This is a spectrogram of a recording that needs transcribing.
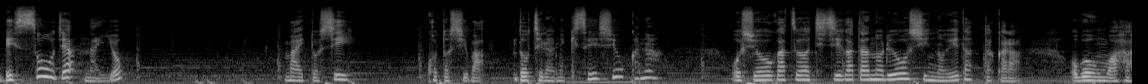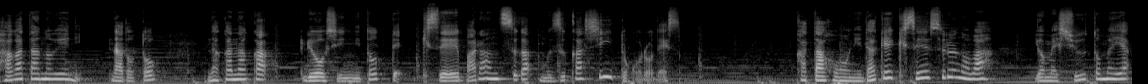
別荘じゃないよ。毎年今年はどちらに帰省しようかな。お正月は父方の両親の家だったからお盆は母方の家になどとなかなか両親にとって帰省バランスが難しいところです。片方にだけ帰省するのは嫁姑や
